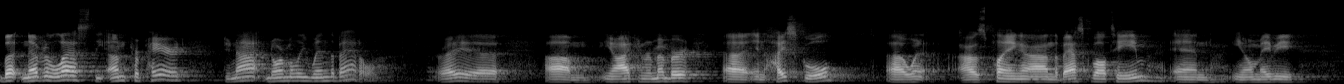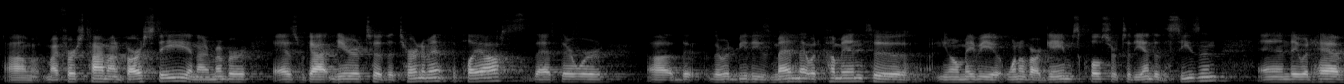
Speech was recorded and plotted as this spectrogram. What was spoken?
But nevertheless, the unprepared do not normally win the battle, right? Uh, um, you know, I can remember uh, in high school uh, when I was playing on the basketball team, and you know maybe um, my first time on varsity, and I remember as we got near to the tournament, the playoffs, that there were uh, th- there would be these men that would come into you know maybe one of our games closer to the end of the season, and they would have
